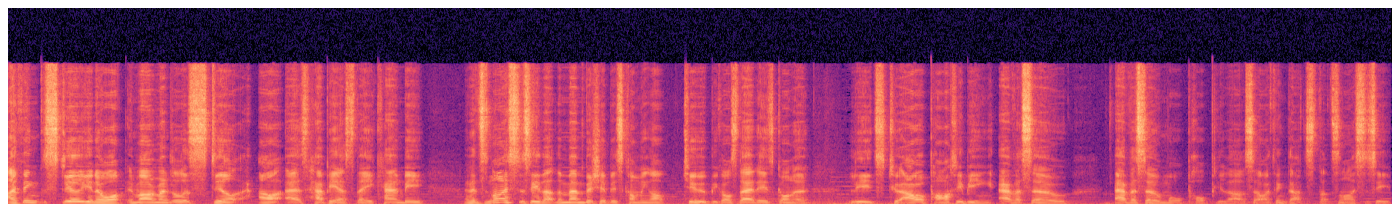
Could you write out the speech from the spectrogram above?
I think still, you know what, environmentalists still are as happy as they can be. And it's nice to see that the membership is coming up too, because that is gonna lead to our party being ever so, ever so more popular. So I think that's that's nice to see.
